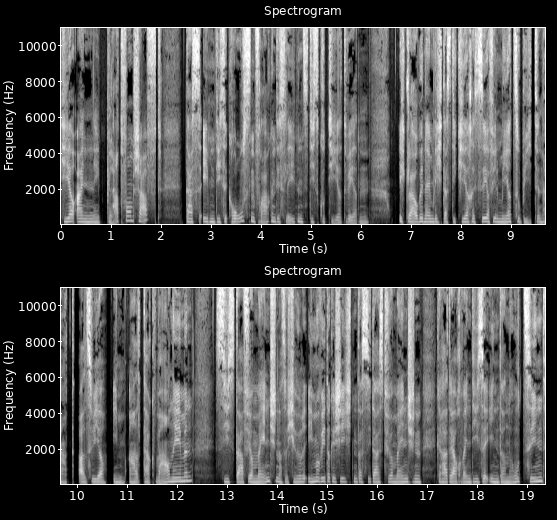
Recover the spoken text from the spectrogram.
hier eine Plattform schafft, dass eben diese großen Fragen des Lebens diskutiert werden. Ich glaube nämlich, dass die Kirche sehr viel mehr zu bieten hat, als wir im Alltag wahrnehmen. Sie ist da für Menschen, also ich höre immer wieder Geschichten, dass sie da ist für Menschen, gerade auch wenn diese in der Not sind.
